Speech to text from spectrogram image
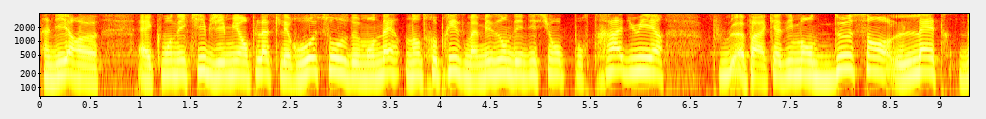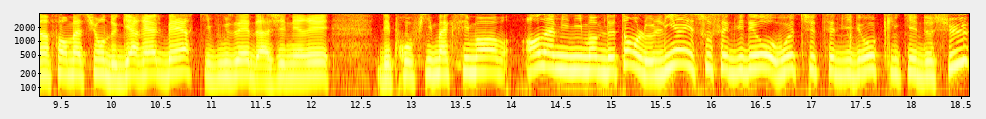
À dire, euh, avec mon équipe, j'ai mis en place les ressources de mon entreprise, ma maison d'édition, pour traduire enfin, quasiment 200 lettres d'information de Gary Albert qui vous aident à générer des profits maximum en un minimum de temps. Le lien est sous cette vidéo ou au-dessus de cette vidéo. Cliquez dessus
